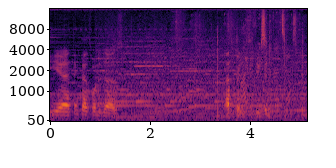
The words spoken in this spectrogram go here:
Yeah, I think that's what it does. That's pretty Might have recent stupid.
